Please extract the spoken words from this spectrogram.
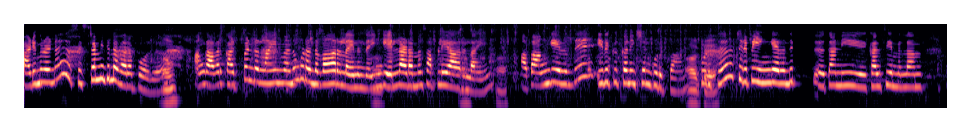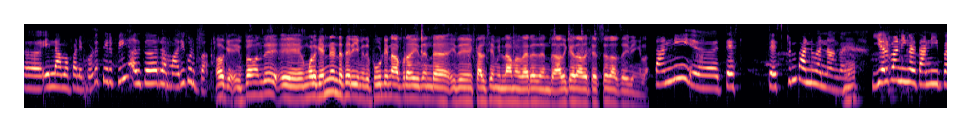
படிமுறைன்னா சிஸ்டம் இதுல வரப்போகுது. அங்க அவர் கட் பண்ற லைன் வந்து கூட அந்த வார லைன் இந்த இங்க எல்லா இடமும் சப்ளை ஆகிற லைன் அப்ப அங்க இருந்து இதுக்கு கனெக்ஷன் கொடுப்பான். Okay. கொடுத்து திருப்பி இங்க இருந்து அஹ், தண்ணி கல்சியம் எல்லாம் இல்லாம பண்ணி போட்டு திருப்பி அதுக்கு ஏறுற மாதிரி கொடுப்பான். ஓகே. இப்போ வந்து உங்களுக்கு என்னென்ன தெரியும்? இது பூட்டினா அப்புறம் இது இது கால்சியம் இல்லாமல் வருதுன்ற அதுக்கு ஏதாவது டெஸ்ட் ஏதாவது செய்வீங்களா? தண்ணி டெஸ்ட் டெஸ்ட்டும் பண்ணுவேன் நாங்க. இயல்பா நீங்கள் தண்ணி இப்ப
